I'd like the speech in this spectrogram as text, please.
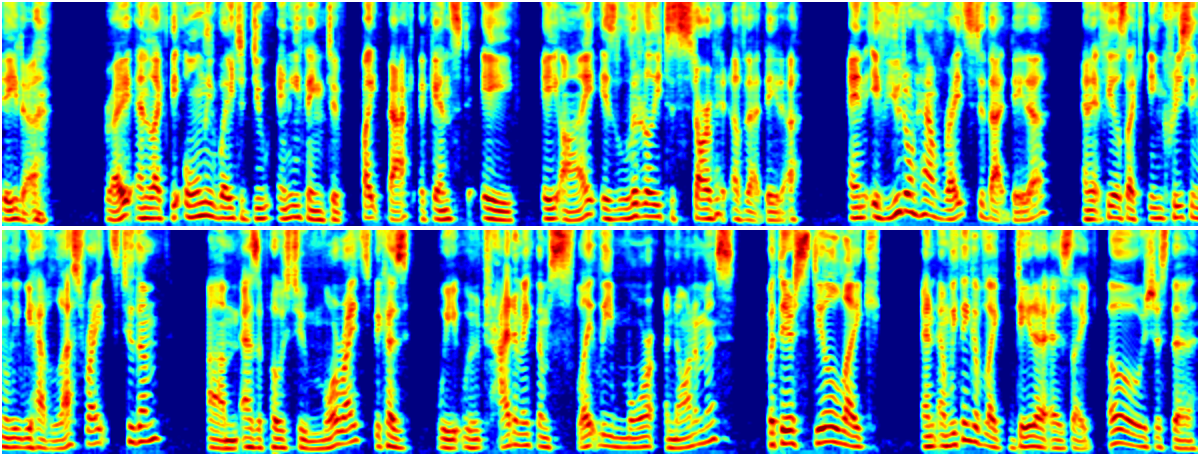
data, right? And like the only way to do anything to fight back against a AI is literally to starve it of that data. And if you don't have rights to that data, and it feels like increasingly we have less rights to them, um, as opposed to more rights, because we we try to make them slightly more anonymous, but they're still like, and and we think of like data as like, oh, it's just the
